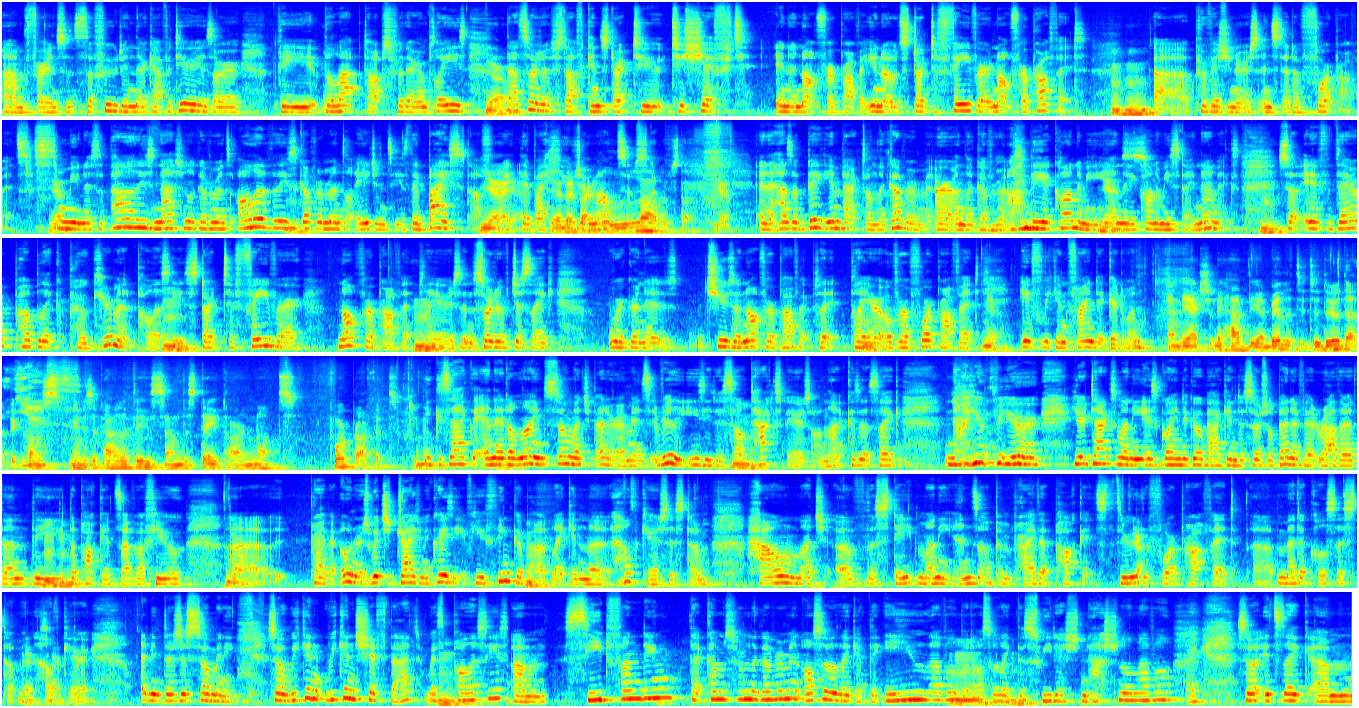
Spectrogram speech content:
Um, for instance, the food in their cafeterias or the the laptops for their employees Yeah. that sort of stuff can start to to shift in a not-for-profit you know start to favor not-for-profit Mhm. uh, provisioners instead of for-profits Yeah. municipalities national governments all of these Mm. governmental agencies they buy stuff yeah, right yeah. they buy huge they buy amounts a of lot stuff of stuff. Yeah. and it has a big impact on the government or on the government on the economy and the economy's dynamics Mm. so if their public procurement policies Mm. start to favor not-for-profit Mm. players and sort of just like we're going to choose a not-for-profit pl- player Mm. over a for-profit Yeah. if we can find a good one. And they actually have the ability to do that because Yes. municipalities and the state are not for profit. You know? Exactly, and it aligns so much better. I mean, it's really easy to sell Mm. taxpayers on that because it's like, no, your your your tax money is going to go back into social benefit rather than the Mhm. the pockets of a few Yeah. uh, private owners, which drives me crazy. If you think about like in the healthcare system, how much of the state money ends up in private pockets through Yeah. the for-profit uh, medical system and Exactly. healthcare. I mean, there's just so many. So we can we can shift that with Mhm. policies. Um, seed funding that comes from the government, also like at the EU level, but Mhm, also like the mhm. Swedish national level. Right. So it's like. Um,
